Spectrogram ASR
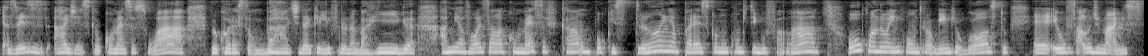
e às vezes, ai, Jéssica, eu começo a suar, meu coração bate, dá aquele frio na barriga, a minha voz ela começa a ficar um pouco estranha, parece que eu não consigo falar, ou quando eu encontro alguém que eu gosto, é, eu falo demais,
